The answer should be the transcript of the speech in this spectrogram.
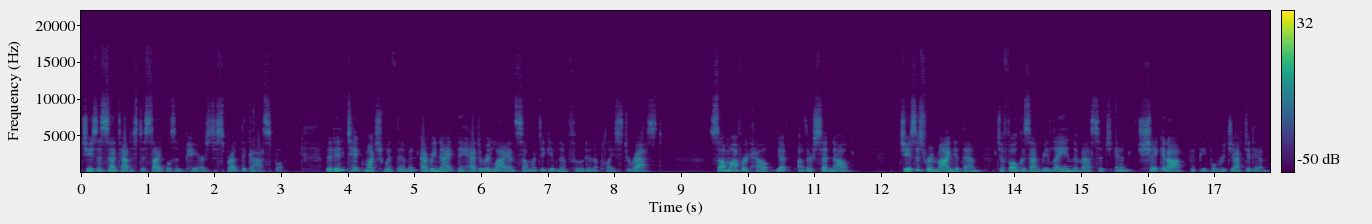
Jesus sent out his disciples in pairs to spread the gospel. They didn't take much with them, and every night they had to rely on someone to give them food and a place to rest. Some offered help, yet others said no. Jesus reminded them to focus on relaying the message and shake it off if people rejected him.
